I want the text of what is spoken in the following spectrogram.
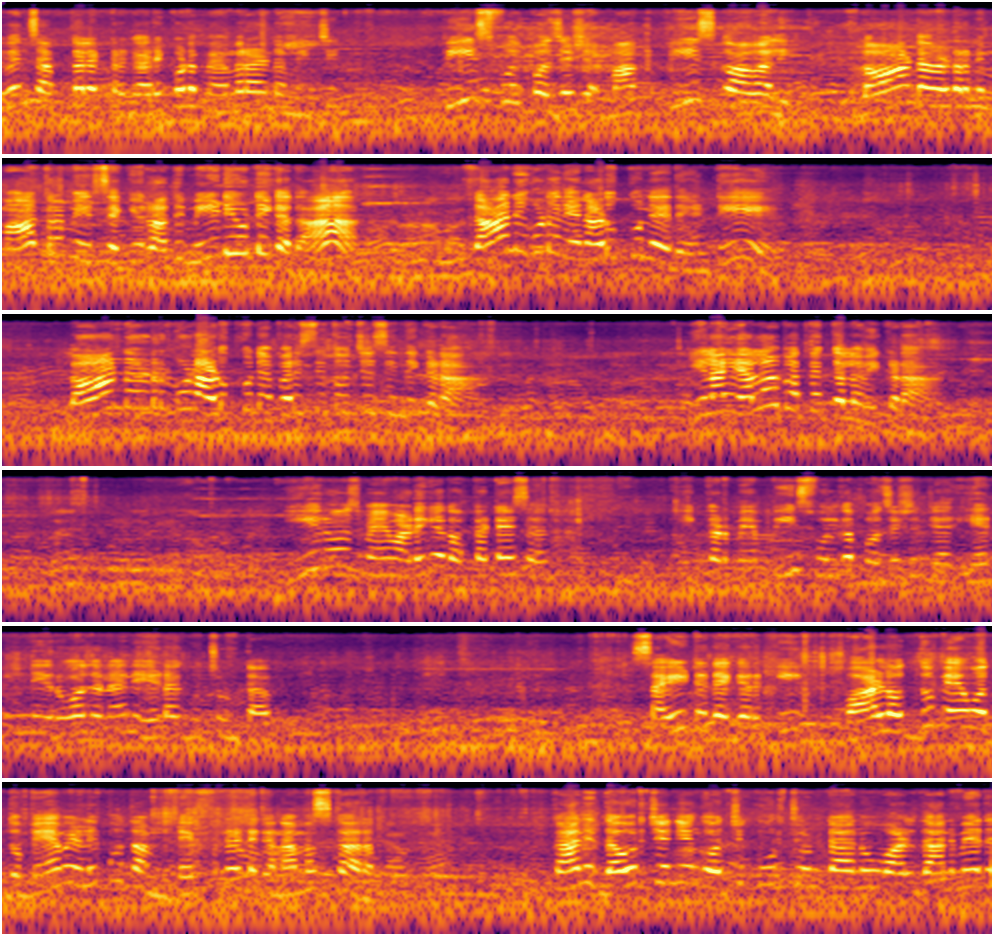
ఈవెన్ సబ్ కలెక్టర్ గారికి కూడా మెమరాండం ఇచ్చి పీస్ఫుల్ పొజిషన్ మాకు పీస్ కావాలి. లా అండ్ ఆర్డర్ని మాత్రం మీరు సెక్యూర్ అది మీ డ్యూటీ కదా. దాన్ని కూడా నేను అడుక్కునేది ఏంటి? లా అండ్ ఆర్డర్ కూడా అడుక్కునే పరిస్థితి వచ్చేసింది ఇక్కడ. ఇలా ఎలా బతకగలం ఇక్కడ? ఈరోజు మేము అడిగేది ఒక్కటే సార్. ఇక్కడ మేము పీస్ఫుల్గా పొజిషన్ ఎన్ని రోజులైనా ఏడా కూర్చుంటాం? సైట్ దగ్గరికి వాళ్ళొద్దు మేమొద్దు మేము వెళ్ళిపోతాం. డెఫినెట్గా నమస్కారం. కానీ దౌర్జన్యంగా వచ్చి కూర్చుంటాను వాళ్ళు దాని మీద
